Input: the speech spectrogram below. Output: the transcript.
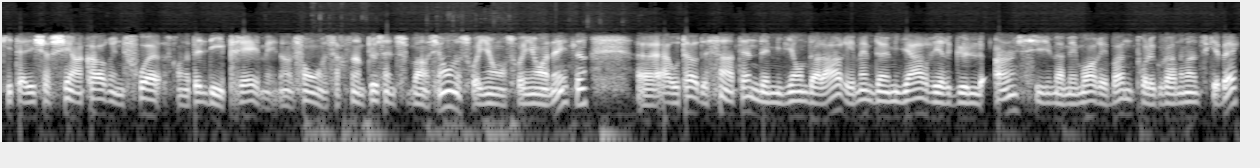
qui est allé chercher encore une fois ce qu'on appelle des prêts, mais dans le fond, ça ressemble plus à une subvention, soyons, soyons honnêtes, là, euh, à hauteur de centaines de millions de dollars et même d'un milliard virgule un, si ma mémoire est bonne, pour le gouvernement du Québec,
